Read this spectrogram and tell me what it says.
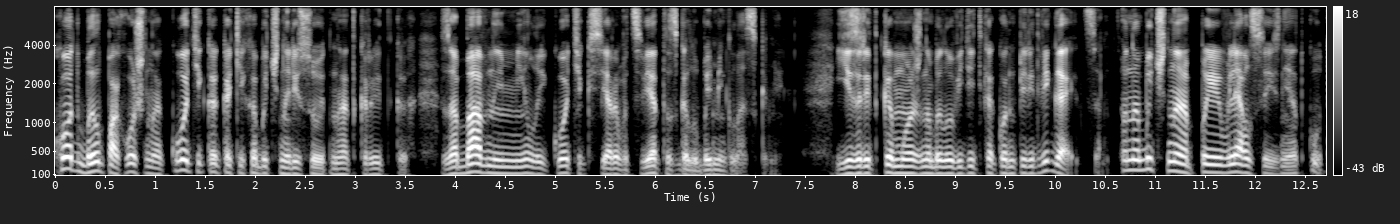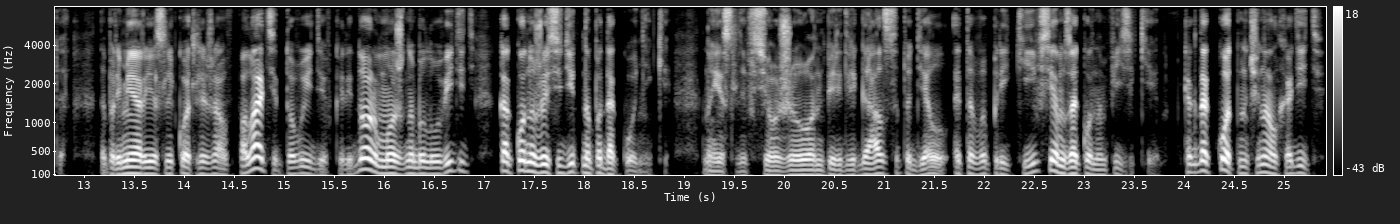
Кот был похож на котика, каких обычно рисуют на открытках. Забавный, милый котик серого цвета с голубыми глазками. Изредка можно было увидеть, как он передвигается. Он обычно появлялся из ниоткуда. Например, если кот лежал в палате, то, выйдя в коридор, можно было увидеть, как он уже сидит на подоконнике. Но если все же он передвигался, то делал это вопреки всем законам физики. Когда кот начинал ходить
